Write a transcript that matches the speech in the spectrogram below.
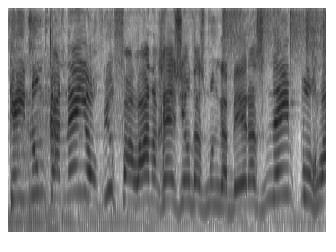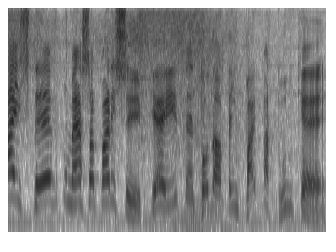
Quem nunca nem ouviu falar na região das Mangabeiras, nem por lá esteve, começa a aparecer. Porque aí tem, toda, tem pai para tudo que é,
